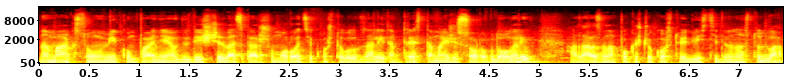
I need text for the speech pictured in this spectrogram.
на максимумі компанія в 2021 році коштувала взагалі там 300 майже 40 доларів, а зараз вона поки що коштує 292.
